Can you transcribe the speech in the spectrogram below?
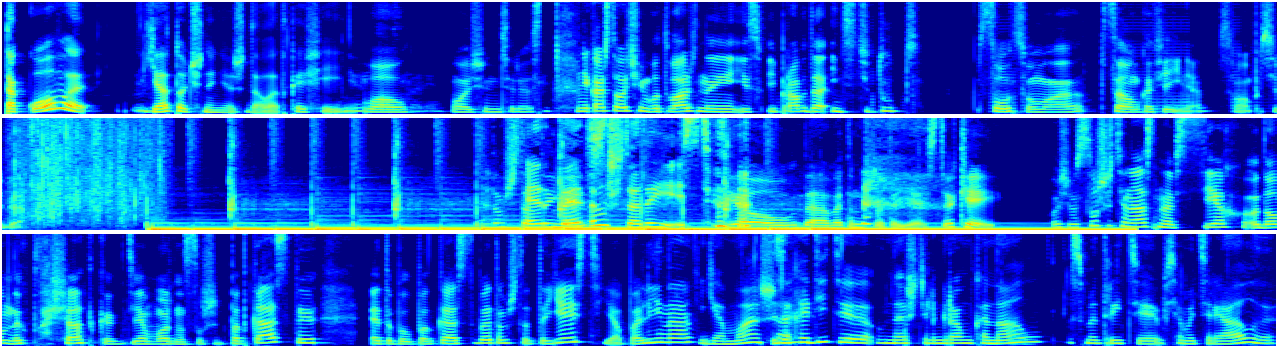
Такого я точно не ожидала от кофейни. Вау. Очень интересно. Мне кажется, очень вот важный и, и правда институт социума в целом кофейня сама по себе. Этом что-то Э, есть. В этом что-то есть. Йоу, да, в этом что-то есть. Окей. В общем, слушайте нас на всех удобных площадках, где можно слушать подкасты. Это был подкаст «В этом что-то есть». Я Полина. Я Маша. Заходите в наш телеграм-канал, смотрите все материалы.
